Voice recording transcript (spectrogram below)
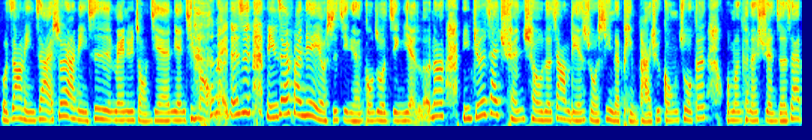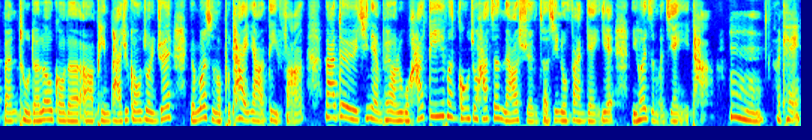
我知道您在，虽然你是美女总监，年轻貌美，但是您在饭店也有十几年的工作经验了。那您觉得在全球的这样连锁性的品牌去工作，跟我们可能选择在本土的 logo 的呃品牌去工作，你觉得有没有什么不太一样的地方？那对于青年朋友，如果他第一份工作他真的要选择进入饭店业，你会怎么建议他？嗯，OK，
